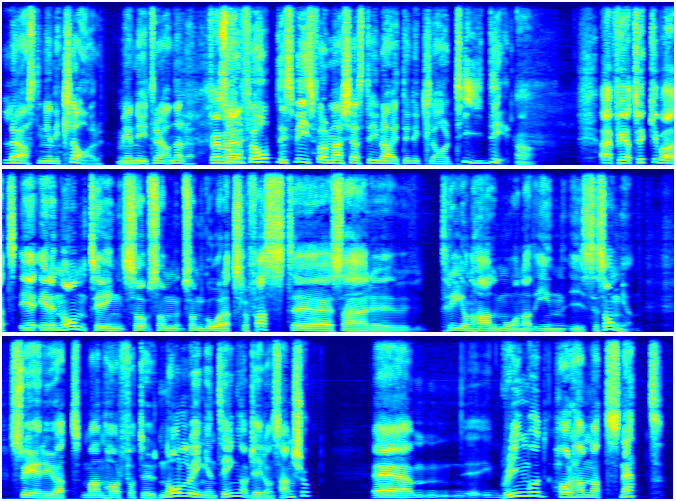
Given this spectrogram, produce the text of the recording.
lösningen är klar med mm. en ny tränare. För Som förhoppningsvis för Manchester United är klar tidig. Ja. Nej, för jag tycker bara att är, är det någonting som, som, som går att slå fast eh, så här eh, tre och en halv månad in i säsongen så är det ju att man har fått ut noll och ingenting av Jadon Sancho. Eh, Greenwood har hamnat snett Eh,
